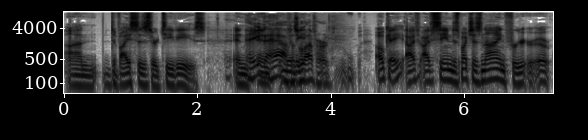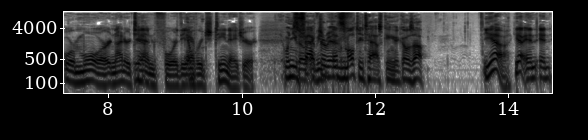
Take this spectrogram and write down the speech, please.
on devices or tvs and eight and, and a half is they, what I've heard. Okay, I've I've seen as much as nine for or more, nine or ten yeah. for the average teenager. When you so, factor I mean, in multitasking, it goes up. Yeah, yeah, and and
